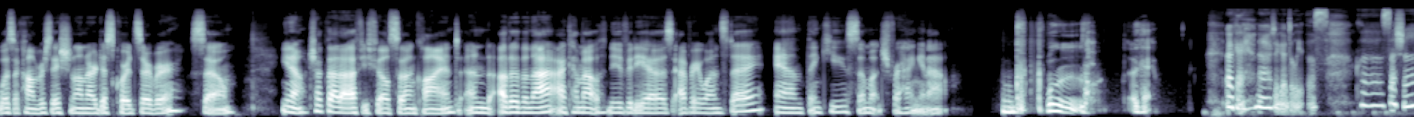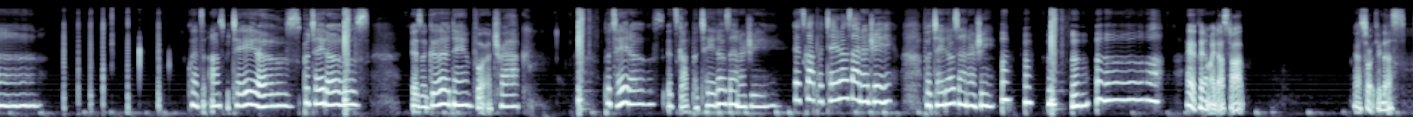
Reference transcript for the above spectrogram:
was a conversation on our discord server. So you know check that out if you feel so inclined. And other than that i come out with new videos every wednesday. And thank you so much for hanging out. Okay okay. Now i have to delete this close session Clinton potatoes. Potatoes is a good name for a track. Potatoes it's got potatoes energy. It's got potatoes energy. Potatoes energy. I have to clean my desktop Let's start doing this.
